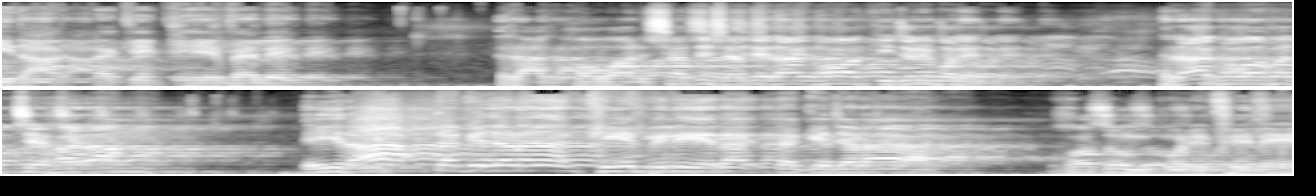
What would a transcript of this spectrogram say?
এই রাগটাকে খেয়ে ফেলে। রাগ হওয়ার সাথে সাথে রাগ হওয়া কি জন্য বলেন? রাগ হওয়া হচ্ছে হারাম। এই রাগটাকে যারা খেয়ে ফেলে রাগটাকে যারা হজম করে ফেলে,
